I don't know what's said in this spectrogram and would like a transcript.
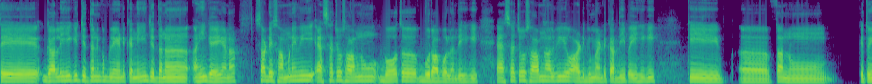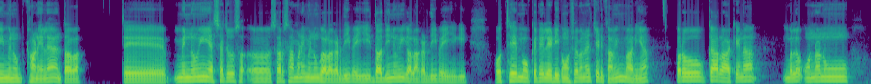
ਤੇ ਗੱਲ ਇਹ ਕਿ ਜਿੱਦਣ ਕੰਪਲੇਂਟ ਕਰਨੀ, ਜਿੱਦਣ ਅਸੀਂ ਗਏ ਆ ਨਾ, ਸਾਡੇ ਸਾਹਮਣੇ ਵੀ ਐਸਐਚਓ ਸਾਹਿਬ ਨੂੰ ਬਹੁਤ ਬੁਰਾ ਬੋਲਣ ਦੀ ਸੀਗੀ। ਐਸਐਚਓ ਸਾਹਿਬ ਨਾਲ ਵੀ ਉਹ ਆਰਗੂਮੈਂਟ ਕਰਦੀ ਪਈ ਸੀਗੀ ਕਿ ਤੁਹਾਨੂੰ ਕਿ ਤੁਸੀਂ ਮੈਨੂੰ ਥਾਣੇ ਲੈ ਆਂਤਾ ਵਾ। ਤੇ ਮੈਨੂੰ ਵੀ ਐਸਐਚਓ ਸਰ ਸਾਹਮਣੇ ਮੈਨੂੰ ਗਾਲਾਂ ਕੱਢਦੀ ਪਈ ਸੀ, ਦਾਦੀ ਨੂੰ ਵੀ ਗਾਲਾਂ ਕੱਢਦੀ ਪਈ ਸੀਗੀ। ਉੱਥੇ ਮੌਕੇ ਤੇ ਲੇਡੀ ਕਾਂਸਟੇਬਲ ਨੇ ਝਿੜਕਾਂ ਵੀ ਮਾਰੀਆਂ, ਪਰ ਉਹ ਘਰ ਆ ਕੇ ਨਾ, ਮਤਲਬ ਉਹਨਾਂ ਨੂੰ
